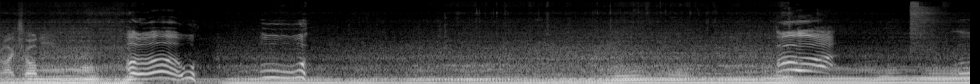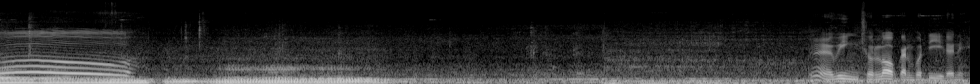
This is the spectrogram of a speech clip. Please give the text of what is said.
รอชม เอออู้อู้ วิ่งชนรอบกันพอดีแล้วนี่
